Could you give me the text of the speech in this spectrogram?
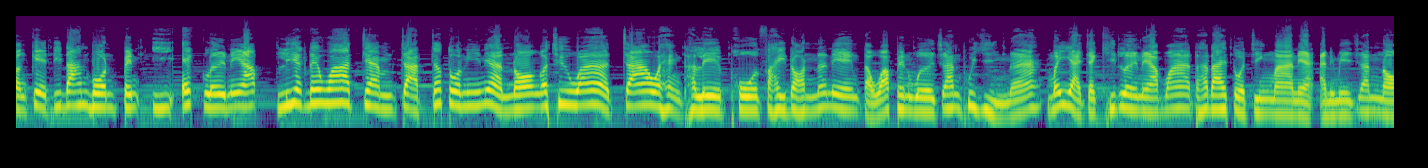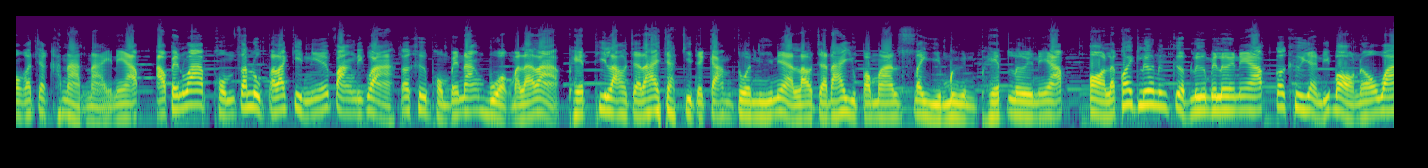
สังเกตที่ด้านบนเป็น EX เลยนะครับเรียกได้ว่าแจมจัดเจ้าตัวนี้เนี่ยน้องก็ชื่อว่าเจ้าแห่งทะเลโพไซดอนนั่นเอง แต่ว่าเป็นเวอร์ชั่นผู้หญิงนะ ไม่อยากจะคิดเลยนะครับว่าถ้าได้ตัวจริงมาเนี่ยแอนิเมชันน้องก็จะขนาดไหนนะครับเอาเป็นว่าผมสรุปภารกิจนี้ให้ฟังดีกว่า ก็คือผมไปนั่งบวกมาแล้วล่ะเพชรที่เราจะได้จากกิจกรรมตัวนี้เนี่ยเราจะได้อยู่ประมาณ 40,000 เพชรเลยนะครับอ๋อแล้วก็อีกเรื่องหนึงเกือบลืมไปเลยนะครับก็คืออย่างที่บอกเนาะว่า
